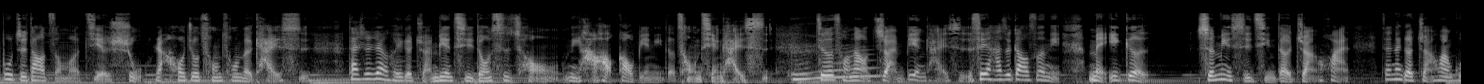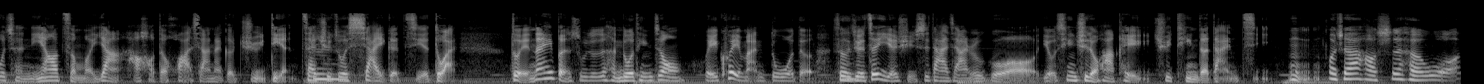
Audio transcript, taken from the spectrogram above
不知道怎么结束，然后就匆匆的开始。但是任何一个转变，其实都是从你好好告别你的从前开始，嗯、就是从那种转变开始。所以他是告诉你每一个生命时期的转换，在那个转换过程，你要怎么样好好的画下那个句点，再去做下一个阶段。嗯、对，那一本书就是很多听众回馈蛮多的，所以我觉得这也许是大家如果有兴趣的话，可以去听的单集。嗯，我觉得好适合我，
